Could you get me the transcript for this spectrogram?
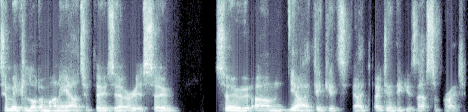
to make a lot of money out of those areas. So so um, yeah, I think it's I, I, don't think it's that surprising.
